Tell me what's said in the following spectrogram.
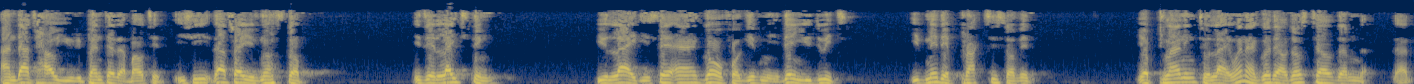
And that's how you repented about it. You see, that's why you've not stopped. It's a light thing. You lied. You say, eh, God forgive me. Then you do it. You've made a practice of it. You're planning to lie. When I go there, I'll just tell them that, that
